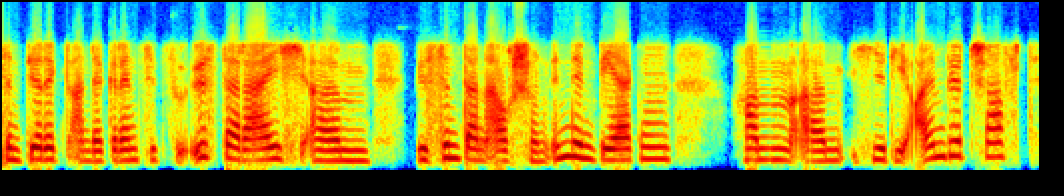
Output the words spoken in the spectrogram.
sind direkt an der Grenze zu Österreich. Ähm, wir sind dann auch schon in den Bergen, haben ähm, hier die Almwirtschaft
